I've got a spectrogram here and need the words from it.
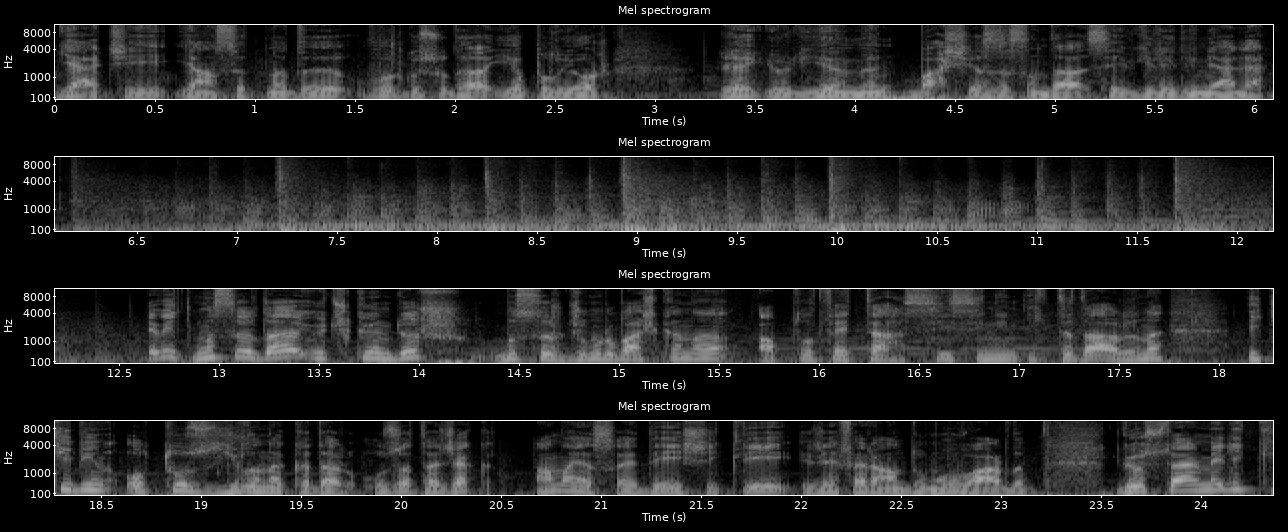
gerçeği yansıtmadığı vurgusu da yapılıyor. Reyyül Yevm'in başyazısında sevgili dinleyenler. Evet Mısır'da 3 gündür Mısır Cumhurbaşkanı Abdülfettah Sisi'nin iktidarını 2030 yılına kadar uzatacak anayasa değişikliği referandumu vardı. Göstermelik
